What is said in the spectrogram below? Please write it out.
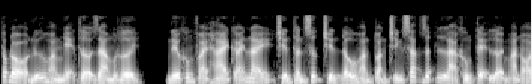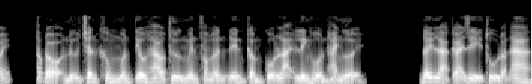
Tóc đỏ nữ hoàng nhẹ thở ra một hơi, nếu không phải hai cái này chiến thần sức chiến đấu hoàn toàn chính xác rất là không tệ lời mà nói, tóc đỏ nữ chân không muốn tiêu hao thứ nguyên phong ấn đến cầm cố lại linh hồn hai người đây là cái gì thủ đoạn a?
